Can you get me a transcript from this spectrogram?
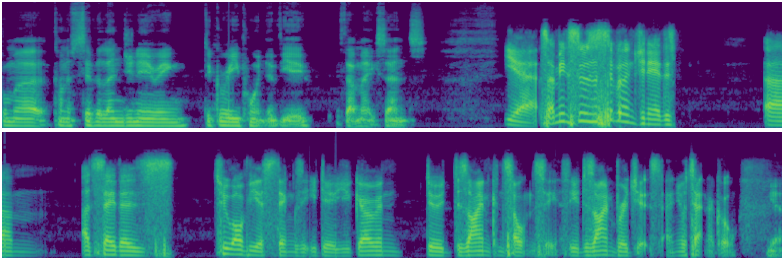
from a kind of civil engineering degree point of view, if that makes sense. Yeah. So I mean, so as a civil engineer, there's, um, I'd say there's two obvious things that you do. You go and do design consultancy, so you design bridges, and you're technical. Yeah.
